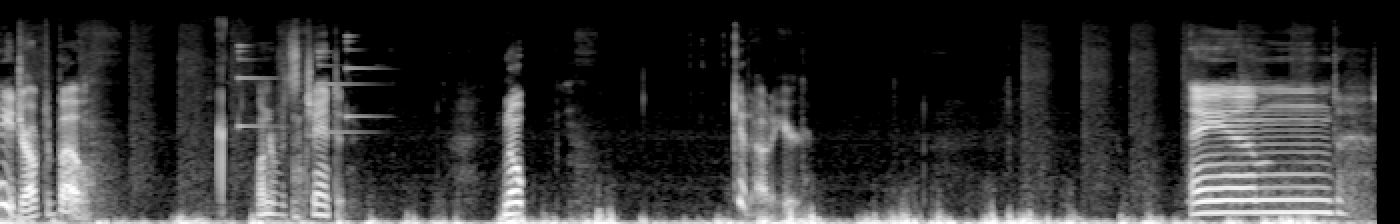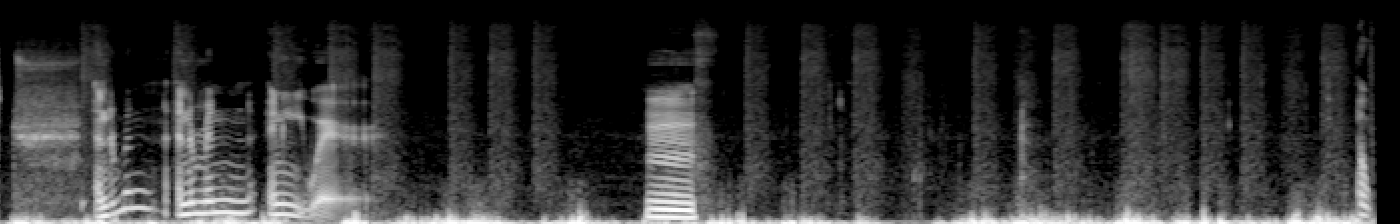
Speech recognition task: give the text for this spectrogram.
Hey, dropped a bow. Wonder if it's enchanted. Nope. Get out of here. And Enderman? Enderman anywhere. Hmm. Oh.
